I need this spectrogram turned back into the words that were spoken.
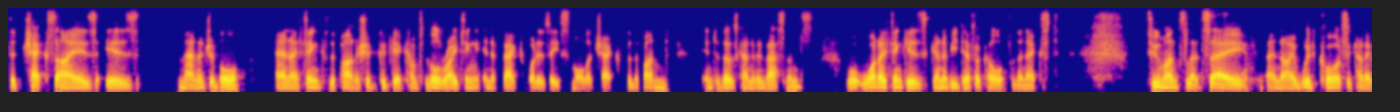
the check size is manageable and I think the partnership could get comfortable writing, in effect, what is a smaller check for the fund into those kind of investments. What I think is going to be difficult for the next two months, let's say, and I would call it a kind of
